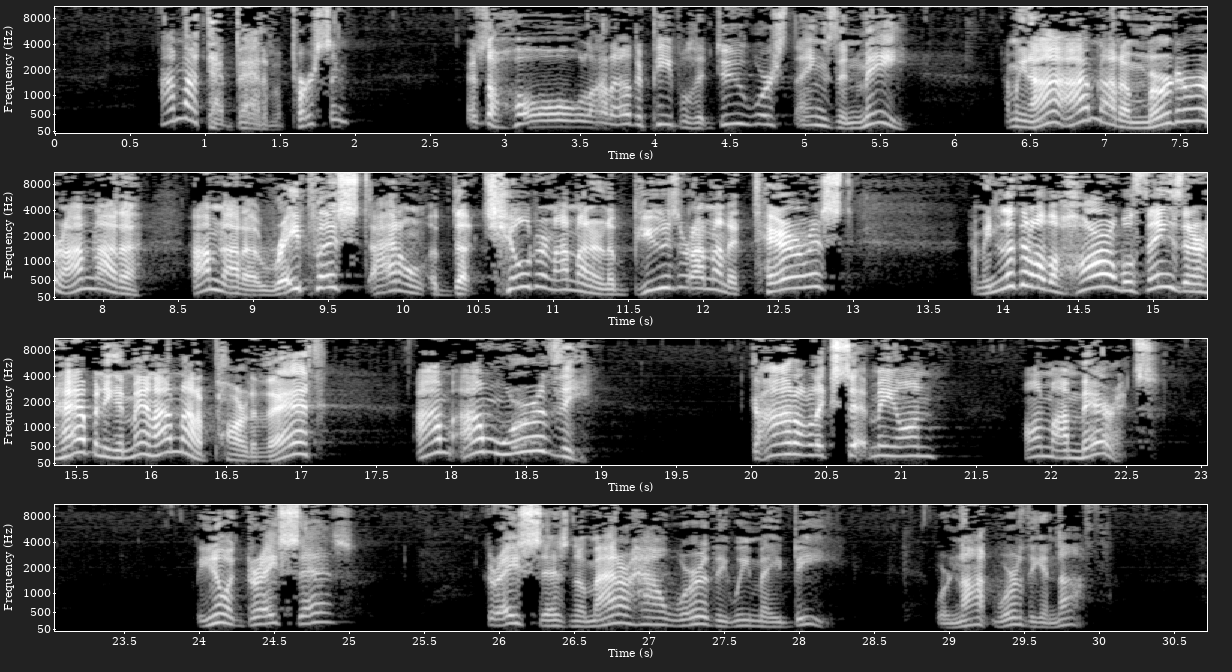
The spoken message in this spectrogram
I'm not that bad of a person. There's a whole lot of other people that do worse things than me. I mean, I, I'm not a murderer. I'm not a I'm not a rapist. I don't abduct children. I'm not an abuser. I'm not a terrorist. I mean, look at all the horrible things that are happening, and man, I'm not a part of that. I'm, I'm worthy. God will accept me on, on my merits. But you know what grace says? Grace says no matter how worthy we may be, we're not worthy enough.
